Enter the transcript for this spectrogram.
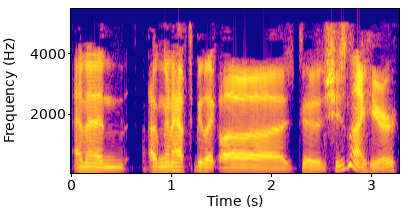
and then I'm going to have to be like, "Uh, she's not here."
